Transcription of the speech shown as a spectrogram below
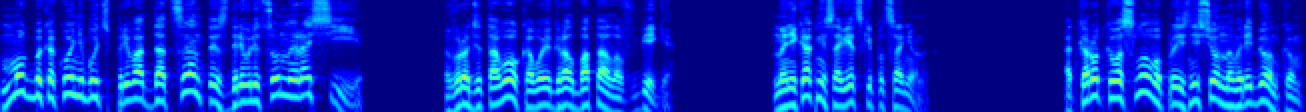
мог бы какой-нибудь приват-доцент из дореволюционной России, вроде того, кого играл Баталов в «Беге». Но никак не советский пацаненок. От короткого слова, произнесенного ребенком,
